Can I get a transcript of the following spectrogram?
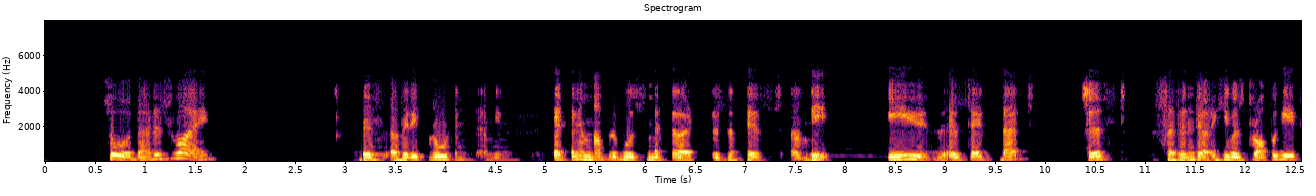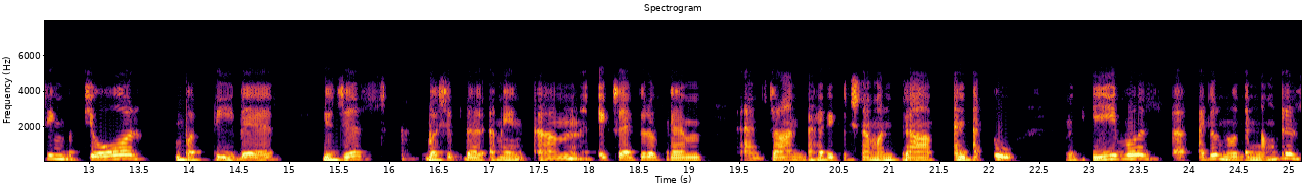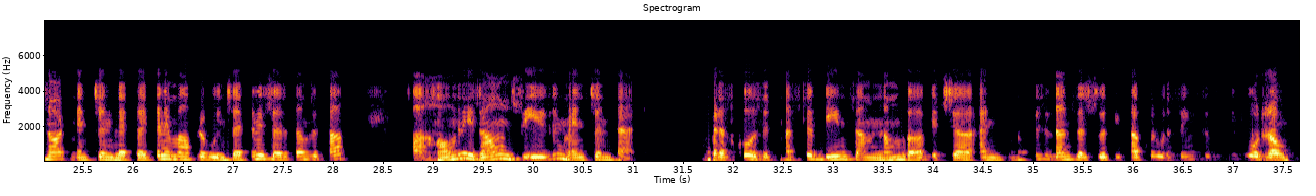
so that is why this a very prudent i mean Chaitanya Mahaprabhu's method is the best way. He said that just surrender. He was propagating the pure bhakti where you just worship the, I mean, um, take shelter of him and chant the Hare Krishna mantra and that too. He was, uh, I don't know, the number is not mentioned there. Chaitanya Mahaprabhu in Chaitanya Charitamrita, uh, how many rounds he didn't mention that. But of course it must have been some number which uh, and Bhaktisiddhanta Saraswati Thakur was saying 64 rounds.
